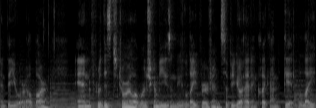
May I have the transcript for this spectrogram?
in the URL bar. And for this tutorial, we're just going to be using the Lite version. So if you go ahead and click on Get Lite,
